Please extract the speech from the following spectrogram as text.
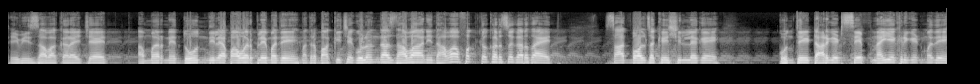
तेवीस धावा करायचे आहेत. अमरने दोन दिल्या पॉवर प्ले मध्ये. मात्र बाकीचे गोलंदाज धावा आणि धावा फक्त खर्च करतायत. सात बॉलचा खेळ शिल्लक आहे. कोणतेही टार्गेट सेफ नाहीये क्रिकेटमध्ये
